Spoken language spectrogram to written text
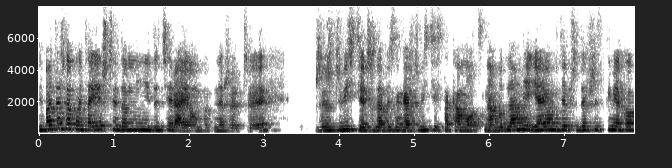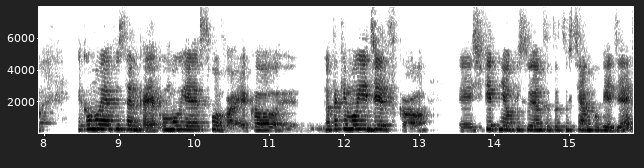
chyba też do końca jeszcze do mnie nie docierają pewne rzeczy, że rzeczywiście, czy ta piosenka rzeczywiście jest taka mocna, bo dla mnie ja ją widzę przede wszystkim jako, jako moja piosenka, jako moje słowa, jako no takie moje dziecko, y, świetnie opisujące to, co chciałam powiedzieć.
